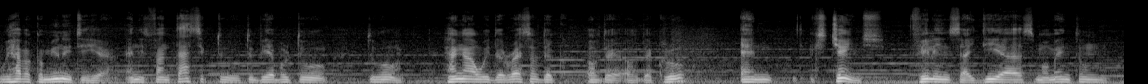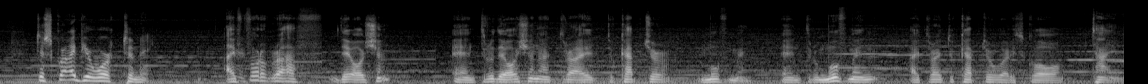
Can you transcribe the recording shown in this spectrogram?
we have a community here, and it's fantastic to, to be able to, to hang out with the rest of the, of, the, of the crew and exchange feelings, ideas, momentum. Describe your work to me. I photograph the ocean, and through the ocean, I try to capture movement. And through movement, I try to capture what is called time.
